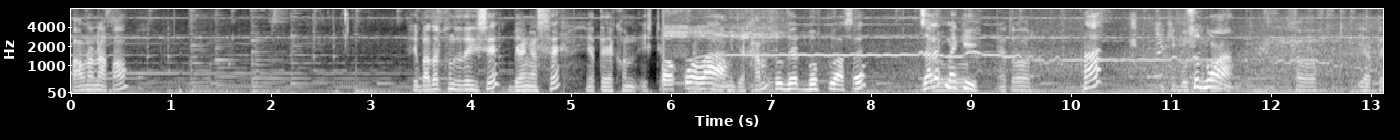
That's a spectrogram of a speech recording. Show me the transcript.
পাওঁ নে নাপাওঁ। সেই বাজাৰখন যে দেখিছে বেংক আছে ইয়াতে এখন আমি দেখাম। বস্তু আছে জালেক নাকি? ইহঁতৰ হা? কি কি বস্তু ইয়াতে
